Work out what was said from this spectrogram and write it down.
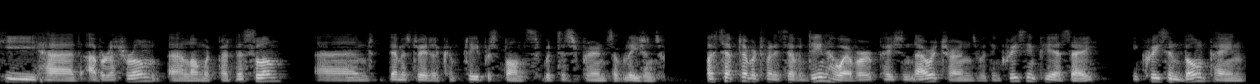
He had abiraterone along with prednisolone and demonstrated a complete response with disappearance of lesions. By September 2017, however, patient now returns with increasing PSA, increase in bone pain,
